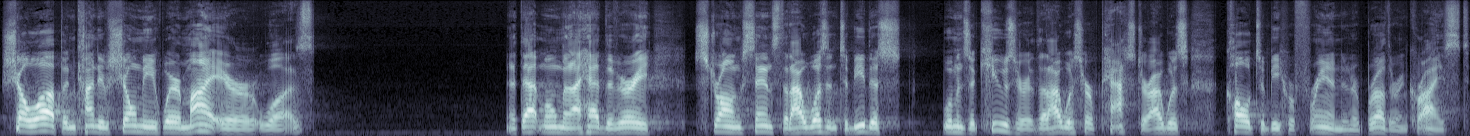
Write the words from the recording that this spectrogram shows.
show up and kind of show me where my error was. At that moment, I had the very strong sense that I wasn't to be this woman's accuser that I was her pastor. I was called to be her friend and her brother in Christ.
